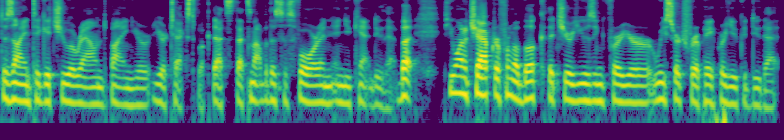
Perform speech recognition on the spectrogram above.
designed to get you around buying your, your textbook. That's, that's not what this is for and, and you can't do that. But if you want a chapter from a book that you're using for your research for a paper, you could do that.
